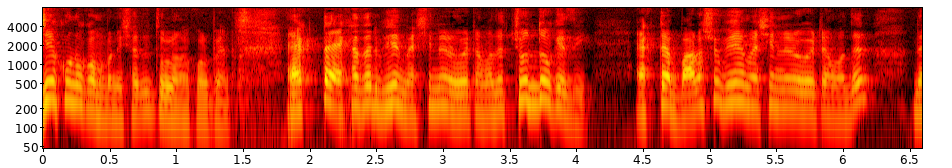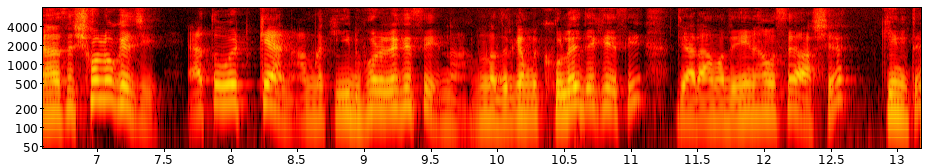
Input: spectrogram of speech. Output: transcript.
যে কোনো কোম্পানির সাথে তুলনা করবেন। একটা এক হাজার ভিএ মেশিনের ওয়েট আমাদের চোদ্দ কেজি। একটা বারোশো ভিএ মেশিনের ওয়েট আমাদের দেখা যাচ্ছে ষোলো কেজি। এত ওয়েট কেন? আমরা কি ইট ভরে রেখেছি? না, আপনাদেরকে আমি খুলেই দেখিয়েছি, যারা আমাদের ইন হাউসে আসে কিনতে,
